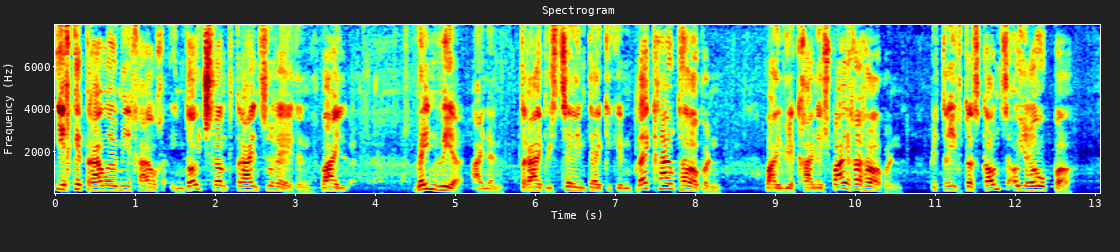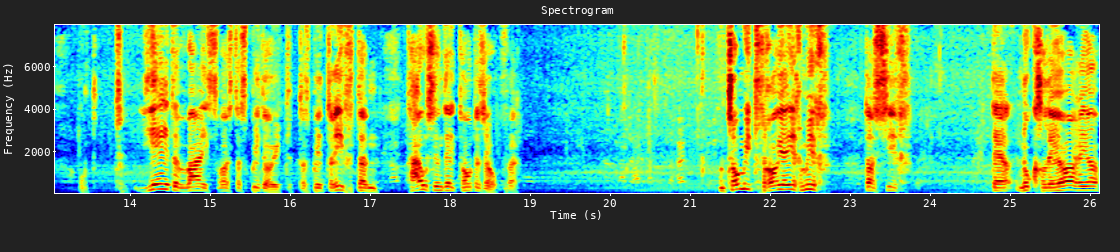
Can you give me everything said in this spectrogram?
ich getraue mich auch in Deutschland reinzureden, weil wenn wir einen drei- bis zehntägigen Blackout haben, weil wir keine Speicher haben, betrifft das ganz Europa. Und jeder weiß, was das bedeutet. Das betrifft dann tausende Todesopfer. Und somit freue ich mich, dass sich der Nuklearia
